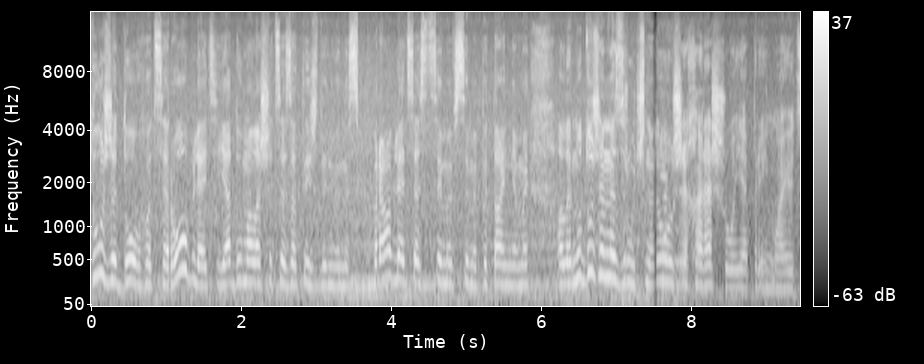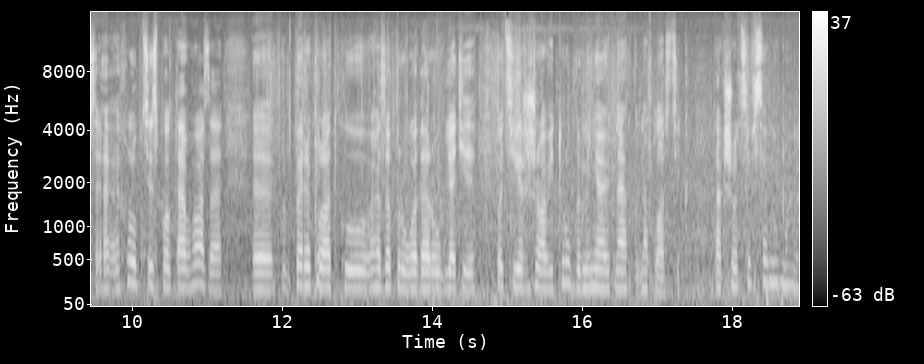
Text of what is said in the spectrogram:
Дуже довго це роблять. Я думала, що це за тиждень вони справляться з цими всіми питаннями, але ну дуже незручно. Дуже хорошо я приймаю це. Хлопці з Полтавгаза е, перекладку газопровода роблять, оці ржаві труби міняють на, на пластик. Так що це все нормально.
